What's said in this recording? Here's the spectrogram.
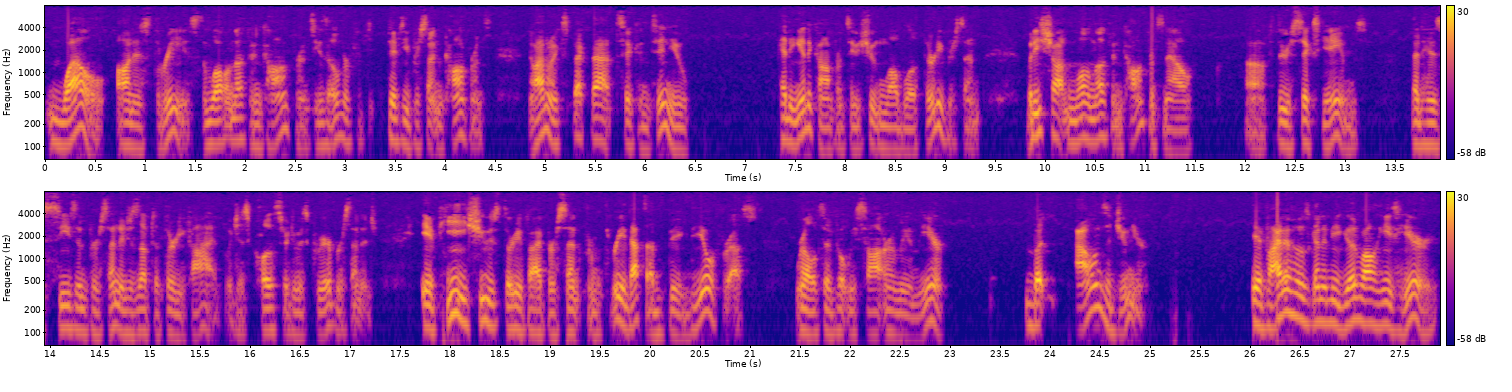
well on his threes, well enough in conference. He's over 50, percent in conference. Now, I don't expect that to continue heading into conference. He was shooting well below 30%, but he's shot well enough in conference now uh, through six games that his season percentage is up to 35, which is closer to his career percentage. If he shoots 35% from three, that's a big deal for us relative to what we saw early in the year. But Allen's a junior. If Idaho's going to be good while he's here,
